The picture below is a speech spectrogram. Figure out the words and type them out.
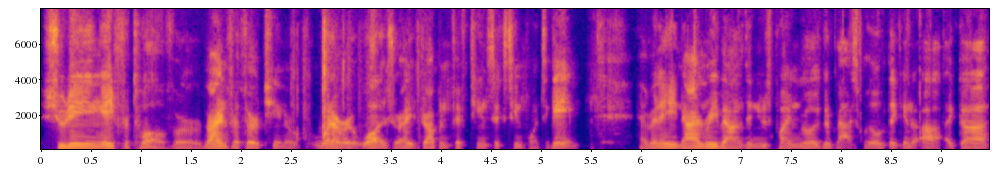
shooting eight for 12 or nine for 13 or whatever it was, right? Dropping 15, 16 points a game, having eight, nine rebounds, and he was playing really good basketball, thinking uh, like uh,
